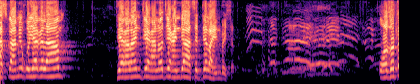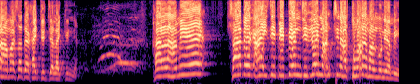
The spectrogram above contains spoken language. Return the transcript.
আজকে আমি কইয়া গেলাম, টেকা লাইন যেখানে যেখান দিয়ে আছে লাইন পাইছা। অযথা আমার সাথে খাইতে যে লাগছি না। কারণ আমি সাবেক আইজিপি বেঞ্জিলই মানছি না তোমার মানবনি আমি।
